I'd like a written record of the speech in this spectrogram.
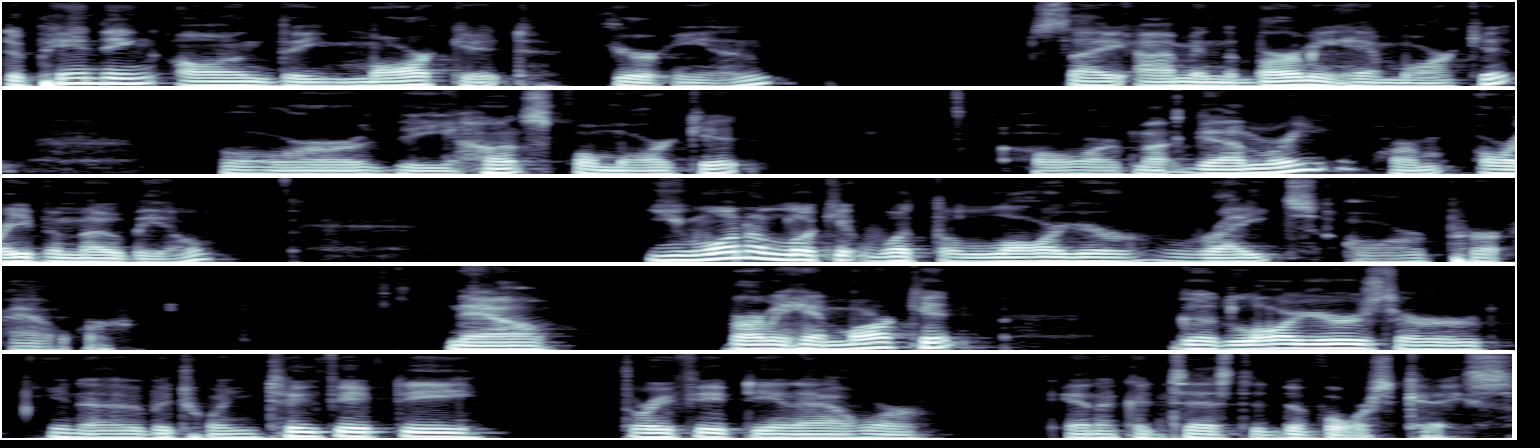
depending on the market you're in, say I'm in the Birmingham market or the Huntsville market or Montgomery or, or even Mobile, you want to look at what the lawyer rates are per hour. Now, Birmingham market, good lawyers are, you know, between 250, 350 an hour in a contested divorce case.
